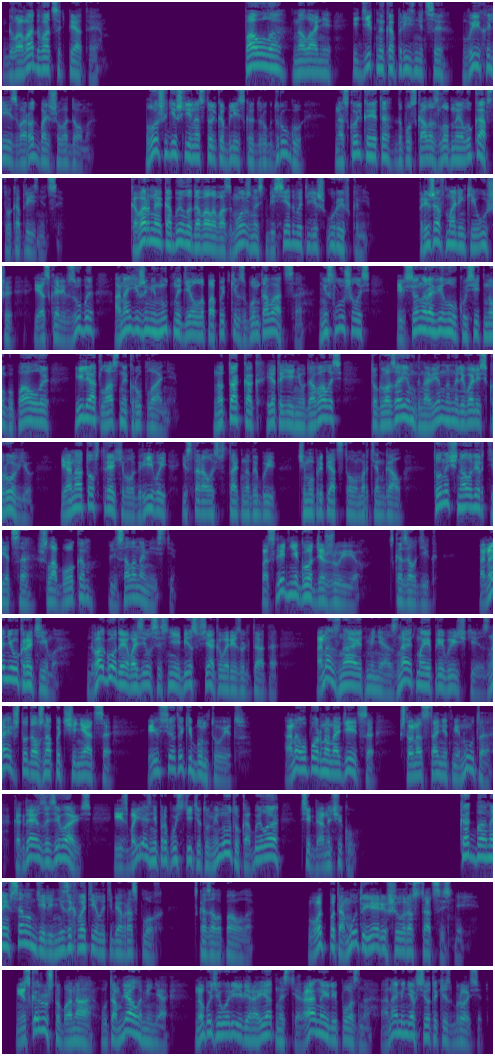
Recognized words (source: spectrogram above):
Глава двадцать пятая Паула на лане и Дик на капризнице выехали из ворот большого дома. Лошади шли настолько близко друг к другу, насколько это допускало злобное лукавство капризницы. Коварная кобыла давала возможность беседовать лишь урывками. Прижав маленькие уши и оскалив зубы, она ежеминутно делала попытки взбунтоваться, не слушалась и все норовило укусить ногу Паулы или атласный круп Лани. Но так как это ей не удавалось, то глаза ее мгновенно наливались кровью, и она то встряхивала гривой и старалась встать на дыбы, чему препятствовал Мартингал, то начинала вертеться, шла боком, плясала на месте. «Последний год держу ее», — сказал Дик. «Она неукротима. Два года я возился с ней без всякого результата. Она знает меня, знает мои привычки, знает, что должна подчиняться, и все-таки бунтует. Она упорно надеется, что настанет минута, когда я зазеваюсь, и из боязни пропустить эту минуту кобыла всегда на чеку. «Как бы она и в самом деле не захватила тебя врасплох», — сказала Паула. «Вот потому-то я решил расстаться с ней. Не скажу, чтобы она утомляла меня, — но по теории вероятности, рано или поздно она меня все-таки сбросит.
